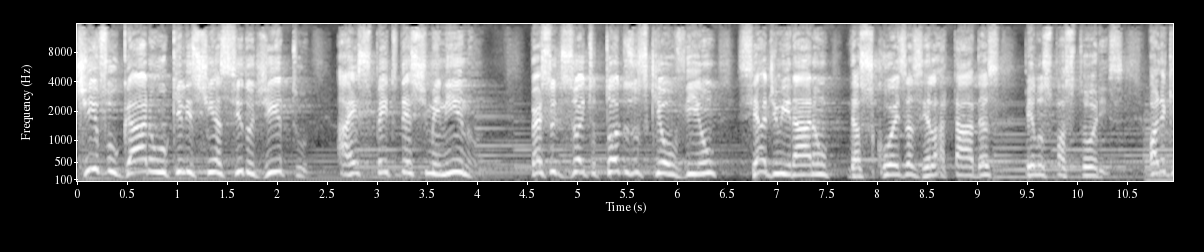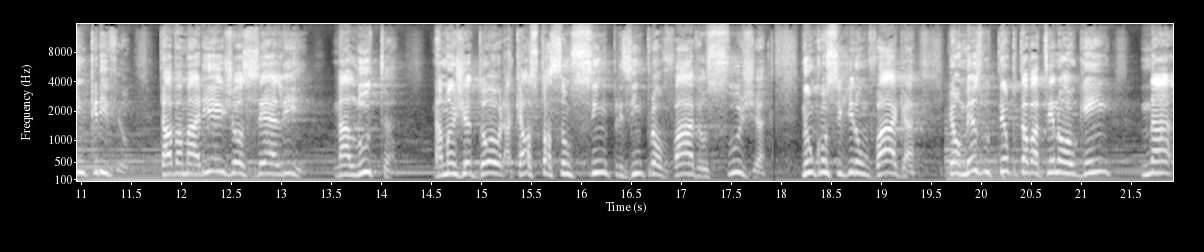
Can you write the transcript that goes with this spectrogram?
divulgaram o que lhes tinha sido dito a respeito deste menino. Verso 18: Todos os que ouviam se admiraram das coisas relatadas pelos pastores. Olha que incrível, estava Maria e José ali na luta, na manjedoura, aquela situação simples, improvável, suja, não conseguiram vaga, e ao mesmo tempo estava tendo alguém na,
